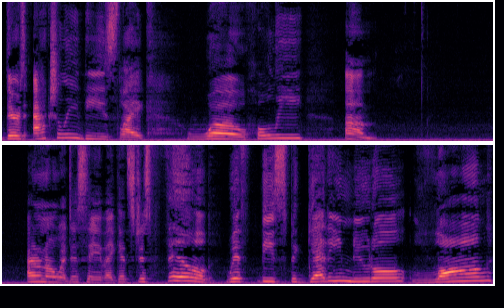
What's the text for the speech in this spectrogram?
there's actually these like, whoa, holy um, I don't know what to say. Like it's just filled with these spaghetti noodle long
